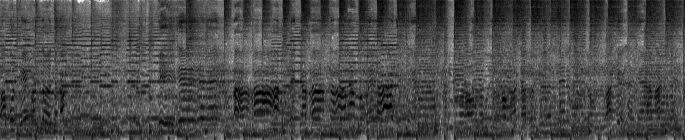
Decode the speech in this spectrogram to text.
ขอบคุณเพลงวันเกิดนะครับเฮ้ เฮ้ฮ่าฮ่าเด็ดจากน้ำนาน้ำเวลาเย็นเอาคุยก็พาจะคุยเดินเล่นลงมาเย็นและแย่มันเล่นต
